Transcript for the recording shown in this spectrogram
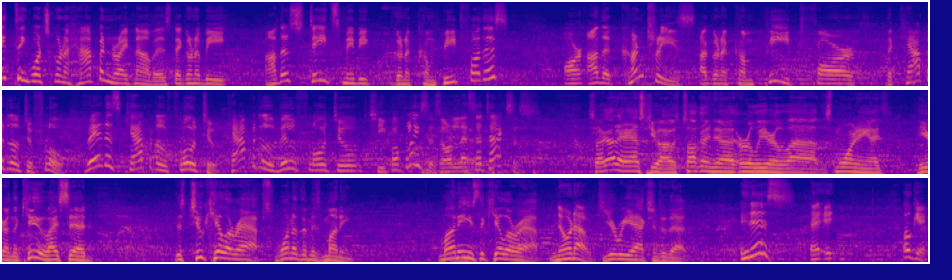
I think what's going to happen right now is they're going to be other states maybe going to compete for this, or other countries are going to compete for the capital to flow. Where does capital flow to? Capital will flow to cheaper places or lesser taxes. So I got to ask you, I was talking uh, earlier uh, this morning I, here on the Cube, I said, there's two killer apps. One of them is money. Money is the killer app. No doubt. Your reaction to that? It is. Uh, it, okay,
